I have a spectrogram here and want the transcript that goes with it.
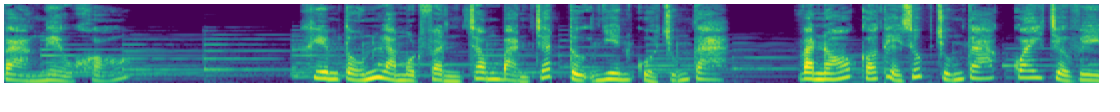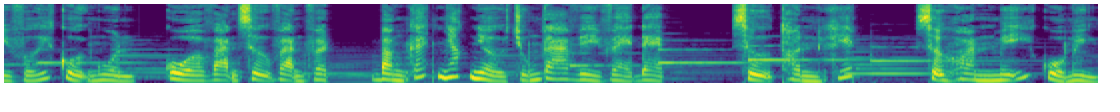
và nghèo khó. Khiêm tốn là một phần trong bản chất tự nhiên của chúng ta, và nó có thể giúp chúng ta quay trở về với cội nguồn của vạn sự vạn vật bằng cách nhắc nhở chúng ta về vẻ đẹp, sự thuần khiết, sự hoàn mỹ của mình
